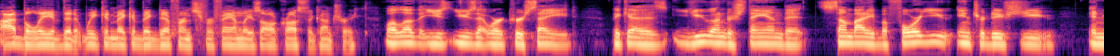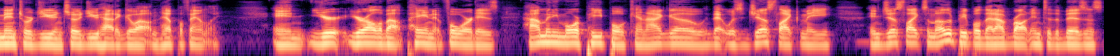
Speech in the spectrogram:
I believe that we can make a big difference for families all across the country. Well, I love that you use that word crusade because you understand that somebody before you introduced you and mentored you and showed you how to go out and help a family. And you're you're all about paying it forward is how many more people can I go that was just like me and just like some other people that I've brought into the business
